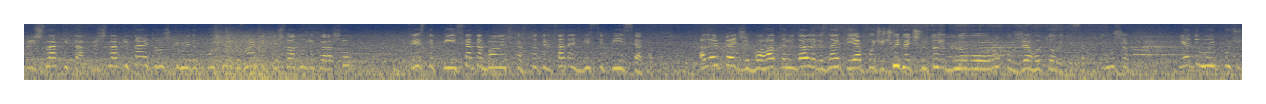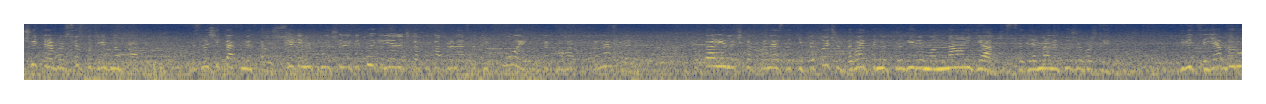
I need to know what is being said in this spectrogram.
прийшла кита. Прийшла кита і трошки ми допустили. Знаєте, пішла дуже хорошо. 350 баночка, 130, 250. Але опять же, багато не дали. Ви знаєте, я по чуть-чуть почну теж до нового року вже готуватися. Тому що я думаю, по чуть-чуть треба все потрібно брати. Значить так, ми хороші. Сьогодні ми отримали киту, і Леночка поки принесла ті ой, так багато принесла. Поки Леночка принесла кипяточок, давайте ми провіримо на якість. Це для мене дуже важливо. Дивіться, я беру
